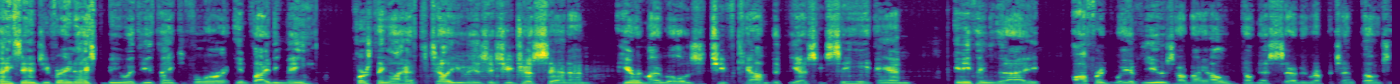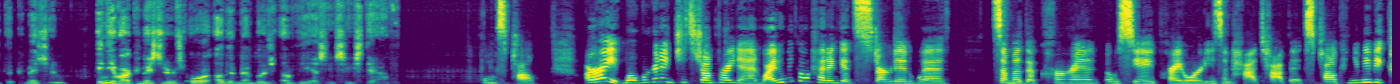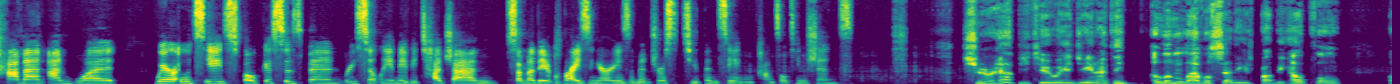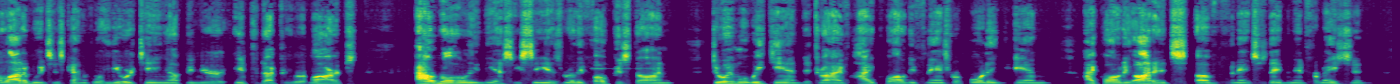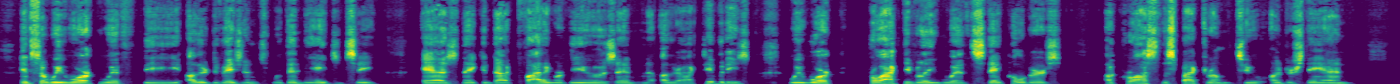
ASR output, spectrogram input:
Thanks, Angie. Very nice to be with you. Thank you for inviting me. First thing I have to tell you is, as you just said, I'm here in my role as chief accountant at the SEC, and anything that I offer in the way of views are my own, don't necessarily represent those of the commission, any of our commissioners, or other members of the SEC staff. Thanks, Paul. All right, well, we're going to just jump right in. Why don't we go ahead and get started with some of the current OCA priorities and hot topics? Paul, can you maybe comment on what where OCA's focus has been recently and maybe touch on some of the rising areas of interest that you've been seeing in consultations? Sure, happy to, Angie. And I think a little level setting is probably helpful, a lot of which is kind of what you were teeing up in your introductory remarks. Our role in the SEC is really focused on doing what we can to drive high quality financial reporting and high quality audits of financial statement information and so we work with the other divisions within the agency as they conduct filing reviews and other activities. We work proactively with stakeholders across the spectrum to understand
